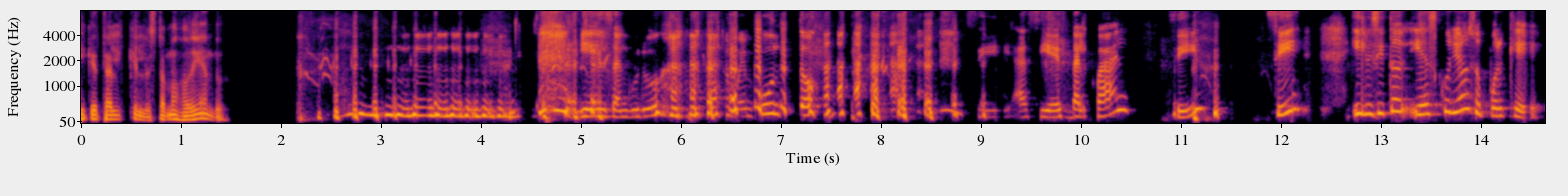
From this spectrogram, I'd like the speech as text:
¿Y qué tal que lo estamos jodiendo? Bien, Sangurú, buen punto. sí, así es, tal cual. Sí, sí. Y Luisito, y es curioso porque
